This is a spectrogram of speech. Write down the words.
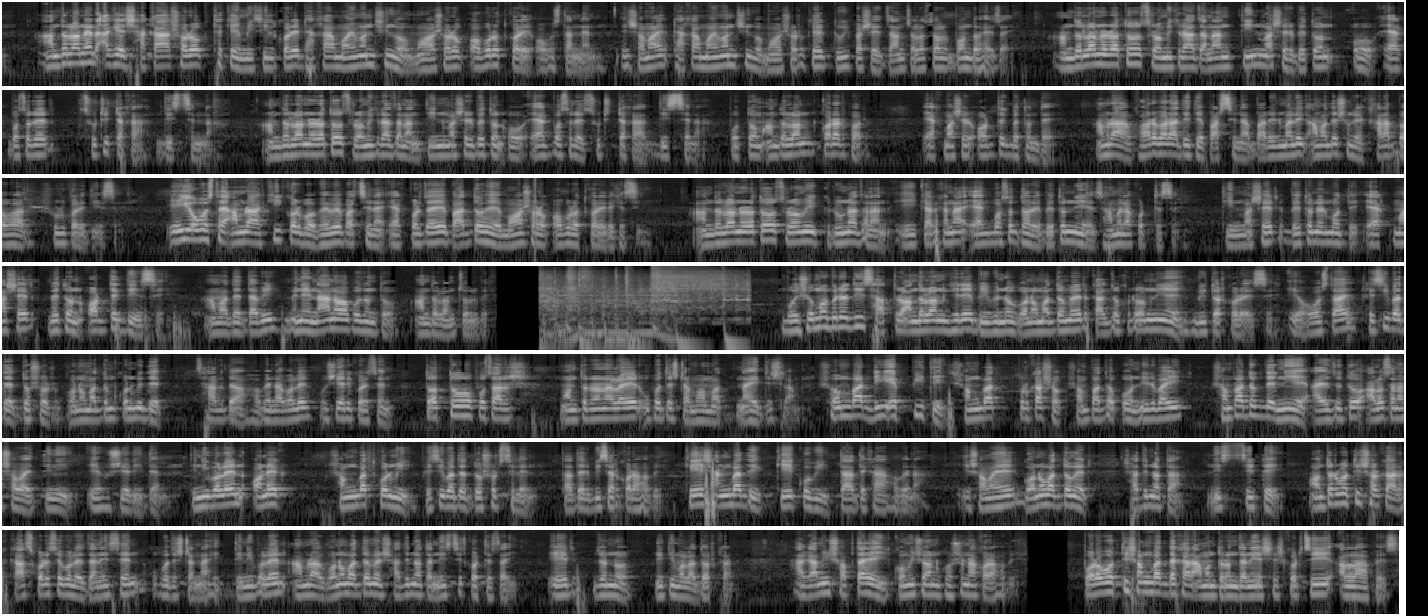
আন্দোলনের আগে শাখা সড়ক থেকে মিছিল করে ঢাকা ময়মনসিংহ মহাসড়ক অবরোধ করে অবস্থান নেন। এ সময় ঢাকা ময়মনসিংহ মহাসড়কের দুই পাশে যান চলাচল বন্ধ হয়ে যায়। আন্দোলনরত শ্রমিকরা জানান, তিন মাসের বেতন ও এক বছরের ছুটির টাকা দিচ্ছেন না। আন্দোলনরত শ্রমিকরা জানান, তিন মাসের বেতন ও এক বছরের ছুটির টাকা দিচ্ছে না। প্রথম আন্দোলন করার পর এক মাসের অর্ধেক বেতন দেয়। আমরা ঘর ভাড়া দিতে পারছি না। বাড়ির মালিক আমাদের সঙ্গে খারাপ ব্যবহার শুরু করে দিয়েছে। এই অবস্থায় আমরা কি করব ভেবে পাচ্ছি না। এক পর্যায়ে বাধ্য হয়ে মহাসড়ক অবরোধ করে রেখেছি। আন্দোলনরত শ্রমিক রুনা জানান, এই কারখানা এক বছর ধরে বেতন নিয়ে ঝামেলা করতেছে। তিন মাসের বেতনের মধ্যে এক মাসের বেতন অর্ধেক দিয়েছে। আমাদের দাবি মেনে না নেওয়া পর্যন্ত আন্দোলন চলবে। বৈষম্য বিরোধী ছাত্র আন্দোলন ঘিরে বিভিন্ন গণমাধ্যমের কার্যক্রম নিয়ে বিতর্ক রয়েছে। এই অবস্থায় ফেসিবাদের দোসর গণমাধ্যম কর্মীদের ছাড় দেওয়া হবে না বলে হুঁশিয়ারি করেছেন তথ্য ও প্রচার মন্ত্রণালয়ের উপদেষ্টা মোহাম্মদ নাহিদ ইসলাম। সোমবার ডিএফপিতে সংবাদ প্রকাশক, সম্পাদক ও নির্বাহী সম্পাদকদের নিয়ে আয়োজিত আলোচনা সভায় তিনি এ হুঁশিয়ারি দেন। তিনি বলেন, অনেক সংবাদকর্মী ফেসিবাদের দোসর ছিলেন, তাদের বিচার করা হবে। কে সাংবাদিক, কে কবি তা দেখা হবে না। এ সময়ে গণমাধ্যমের স্বাধীনতা নিশ্চিতে অন্তর্বর্তী সরকার কাজ করেছে বলে জানিয়েছেন উপদেষ্টা নাহিদ। তিনি বলেন, আমরা গণমাধ্যমের স্বাধীনতা নিশ্চিত করতে চাই। এর জন্য নীতিমালা দরকার। আগামী সপ্তাহেই কমিশন ঘোষণা করা হবে। পরবর্তী সংবাদ দেখার আমন্ত্রণ জানিয়ে শেষ করছি। আল্লাহ হাফেজ।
